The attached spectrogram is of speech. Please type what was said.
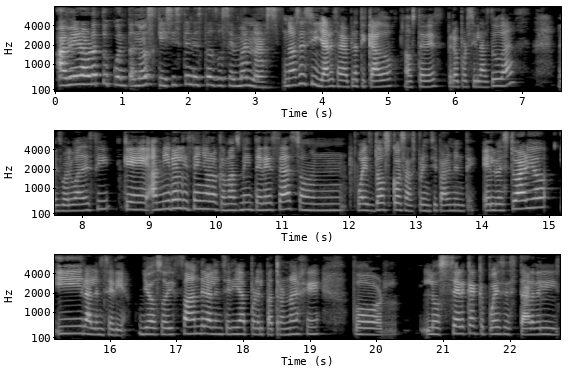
a ver, ahora tú cuéntanos qué hiciste en estas dos semanas. No sé si ya les había platicado a ustedes, pero por si las dudas, les vuelvo a decir que a mí del diseño lo que más me interesa son pues dos cosas principalmente, el vestuario y la lencería. Yo soy fan de la lencería por el patronaje, por lo cerca que puedes estar del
